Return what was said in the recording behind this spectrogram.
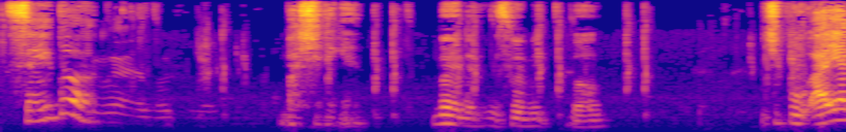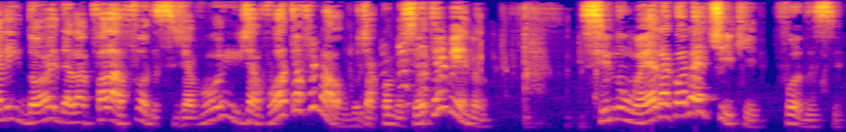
Sem dó. Machine Gun. Mano, isso foi muito bom. Tipo, aí ela endoida, ela fala, ah, foda-se, já vou, já vou até o final. Já comecei, eu termino. Se não era, agora é tique. Foda-se.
